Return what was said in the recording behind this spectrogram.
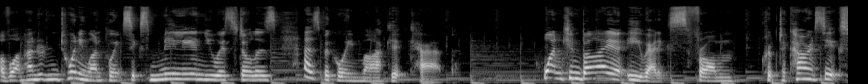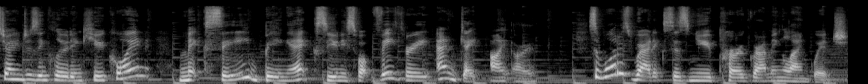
of 121.6 million US dollars as per coin market cap. One can buy eRadix from cryptocurrency exchanges including KuCoin, MEXC, BingX, Uniswap V3, and Gate.io. So, what is Radix's new programming language?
